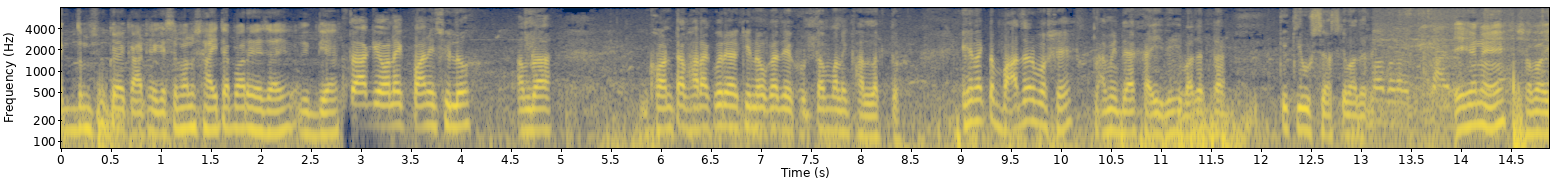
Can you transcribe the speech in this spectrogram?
একদম শুকায় কাঠ হয়ে গেছে। মানুষ হাইটা পার হয়ে যায় দিক দিয়া। তো আগে অনেক পানি ছিল। আমরা ঘণ্টা ভাড়া করে আর কি নৌকা দিয়ে ঘুরতাম, অনেক ভালো লাগতো। এখানে একটা বাজার বসে, আমি দেখাই দেখি বাজারটা। কি কি উঠছে আজকে বাজারে? এখানে সবাই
